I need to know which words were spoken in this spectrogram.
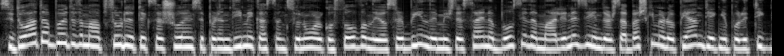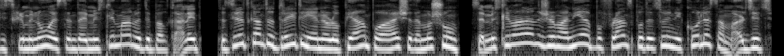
Situata bëhet edhe më absurde teksa shohim se Perëndimi ka sanksionuar Kosovën dhe jo Serbinë dhe miqtë e saj në Bosnjë dhe Malin e Zi, ndërsa Bashkimi Europian ndjek një politikë diskriminuese ndaj myslimanëve të Ballkanit, të cilët kanë të drejtë të jenë europianë po aq edhe më shumë se myslimanët në Gjermani apo Francë, potencoi Nikola Samarxhiç.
